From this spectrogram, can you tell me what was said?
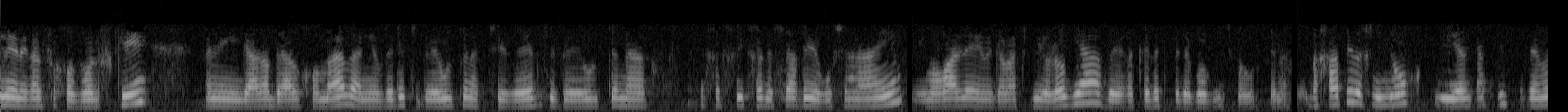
קוראים לי אלירן סוחובולסקי, אני גרה בהר חומה ואני עובדת באולפנת שיראל, שזה אולפנה יחסית חדשה בירושלים. אני מורה למגמת ביולוגיה ורכזת פדגוגית באולפנה. בחרתי בחינוך כי הרגשתי שזה מה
